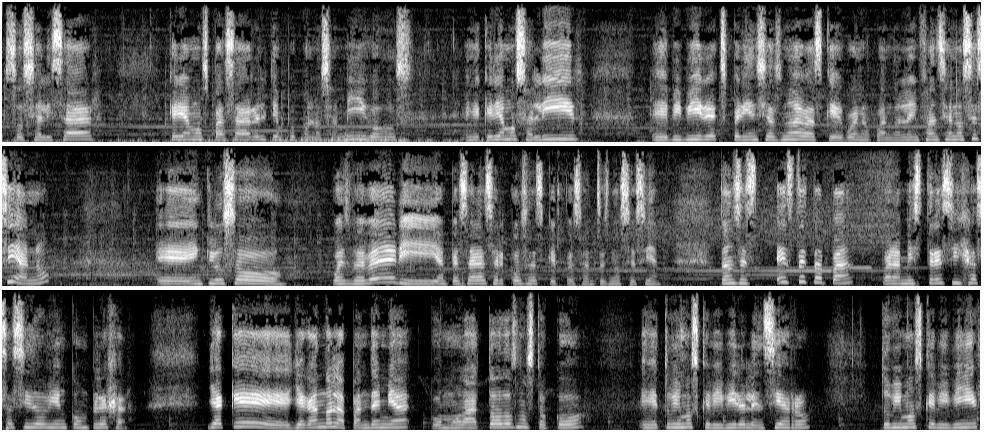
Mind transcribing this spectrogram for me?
socializar, queríamos pasar el tiempo con los amigos, eh, queríamos salir, vivir experiencias nuevas que, bueno, cuando en la infancia no se hacía, ¿no? Incluso pues beber y empezar a hacer cosas que pues antes no se hacían. Entonces, esta etapa para mis tres hijas ha sido bien compleja, ya que llegando la pandemia, como a todos nos tocó, eh, tuvimos que vivir el encierro, tuvimos que vivir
